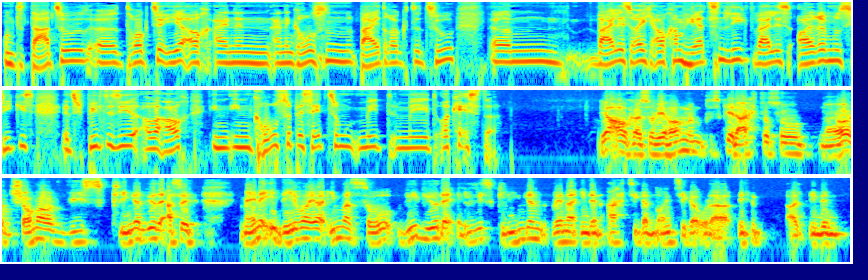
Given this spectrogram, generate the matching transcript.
Und dazu äh, tragt ja ihr auch einen, einen großen Beitrag dazu, ähm, weil es euch auch am Herzen liegt, weil es eure Musik ist. Jetzt spielt es ihr aber auch in, in großer Besetzung mit, mit Orchester. Ja, auch. Also wir haben uns gedacht, also, naja, schauen wir, wie es klingen würde. Also meine Idee war ja immer so, wie würde Elvis klingen, wenn er in den 80er, 90er oder in, in den,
